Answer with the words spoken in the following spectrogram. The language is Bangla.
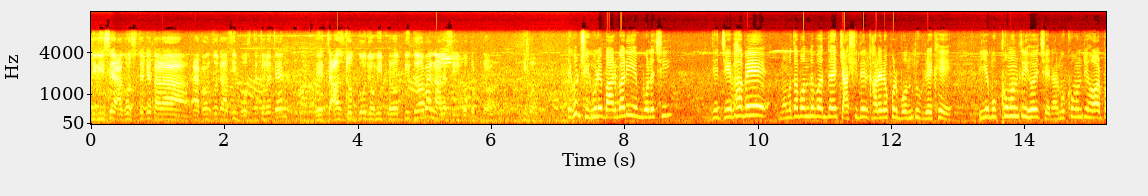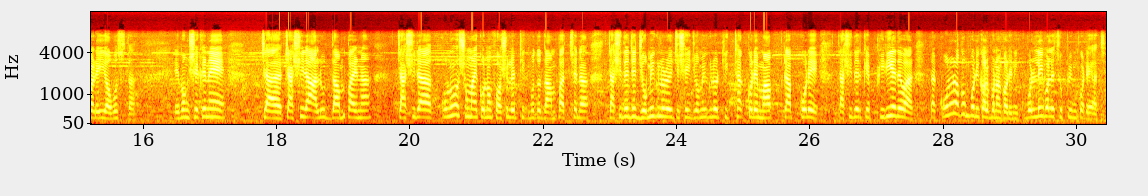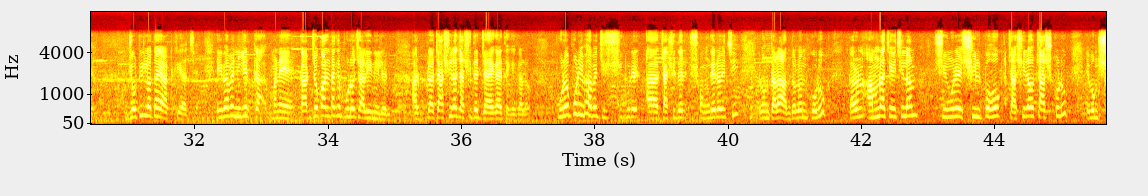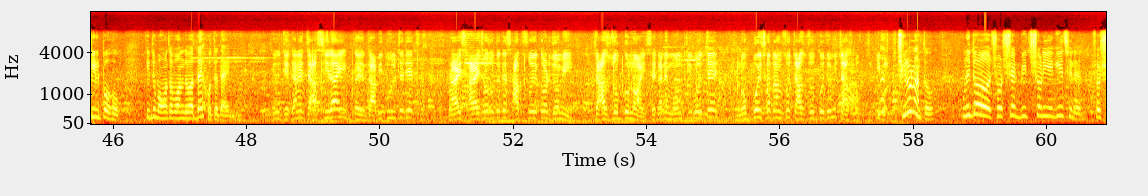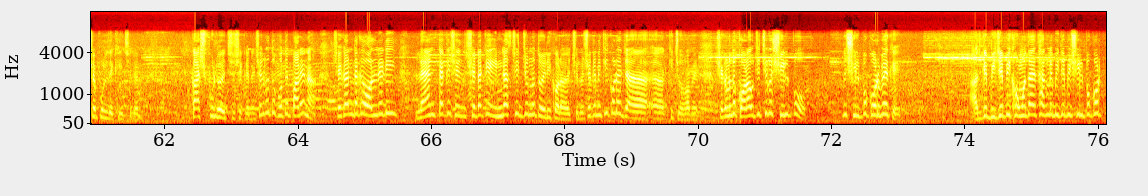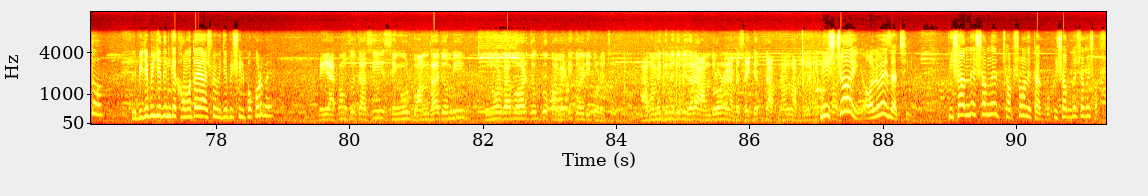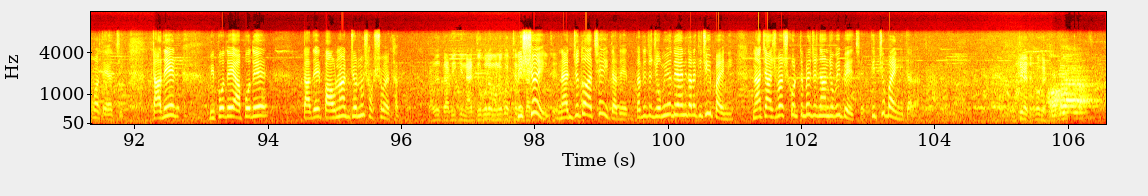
তিরিশে আগস্ট থেকে তারা একাংশ চাষি বসতে চলেছেন। যে চাষযোগ্য জমি ফেরত দিতে হবে, নাহলে শিল্প করতে হবে। কী বলবেন? দেখুন শিগুড়ে বারবারই আমি বলেছি যে যেভাবে মমতা বন্দ্যোপাধ্যায় চাষিদের ঘাড়ের ওপর বন্দুক রেখে নিজে মুখ্যমন্ত্রী হয়েছেন, আর মুখ্যমন্ত্রী হওয়ার পরে এই অবস্থা। এবং সেখানে চাষিরা আলুর দাম পায় না চাষিরা কোনো সময় কোনো ফসলের ঠিকমতো দাম পাচ্ছে না। চাষিদের যে জমিগুলো রয়েছে, সেই জমিগুলো ঠিকঠাক করে মাপ টাপ করে চাষিদেরকে ফিরিয়ে দেওয়ার তার কোনো রকম পরিকল্পনা করেনি, বললেই বলে সুপ্রিম কোর্টে আছে। জটিলতায় আটকে আছে। এইভাবে নিজের মানে কার্যকালটাকে পুরো চালিয়ে নিলেন। আর চাষিরা চাষিদের জায়গায় থেকে গেল। পুরোপুরিভাবে সিঙ্গুরের চাষিদের সঙ্গে রয়েছি এবং তারা আন্দোলন করুক। কারণ আমরা চেয়েছিলাম সিঙ্গুরের শিল্প হোক চাষিরাও চাষ করুক এবং শিল্প হোক কিন্তু মমতা বন্দ্যোপাধ্যায় হতে দেয়নি। কিন্তু যেখানে চাষিরাই দাবি তুলছে যে প্রায় সাড়ে ছশো থেকে সাতশো একর জমি চাষযোগ্য নয় সেখানে মন্ত্রী বলছে নব্বই শতাংশ চাষযোগ্য জমি চাষ হচ্ছে। কি ছিল না তো? উনি তো সর্ষের বীজ সরিয়ে গিয়েছিলেন সর্ষে ফুল দেখিয়েছিলেন। কাশফুল হয়েছে সেখানে। সেগুলো তো হতে পারে না। সেখানটাকে অলরেডি ল্যান্ডটাকে সেটাকে ইন্ডাস্ট্রির জন্য তৈরি করা হয়েছিল। সেখানে কি করে কিছু হবে? সেখানে তো করা উচিত ছিল শিল্প। কিন্তু শিল্প করবে কে? আজকে বিজেপি ক্ষমতায় থাকলে বিজেপি শিল্প করতো। বিজেপি যেদিনকে ক্ষমতায় আসবে বিজেপি শিল্প করবে। এই একাংশ চাষি সিঙ্গুর বন্ধা জমি পুনর্ব্যবহারযোগ্য কমিটি তৈরি করেছে। আগামী দিনে যদি তারা আন্দোলনে নামে সেই ক্ষেত্রে আপনারা আপনাদের নিশ্চয়ই অলওয়েজ আছি। কিষানদের সঙ্গে সবসময় থাকব কৃষকদের সঙ্গে সবসময় আছি। তাদের বিপদে আপদে তাদের পাওনার জন্য সবসময় থাকব। তাদের দাবি কি ন্যায্য বলে মনে করছেন? নিশ্চয়ই ন্যায্য তো আছেই তাদের। তাদের তো জমিও দেয়নি তারা কিছুই পায়নি। না চাষবাস করতে পেরেছে না জমি পেয়েছে। কিচ্ছু পায়নি তারা। ঠিক আছে ওকে আমরা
